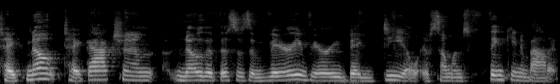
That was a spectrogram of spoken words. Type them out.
take note, take action, know that this is a very, very big deal if someone's thinking about it.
